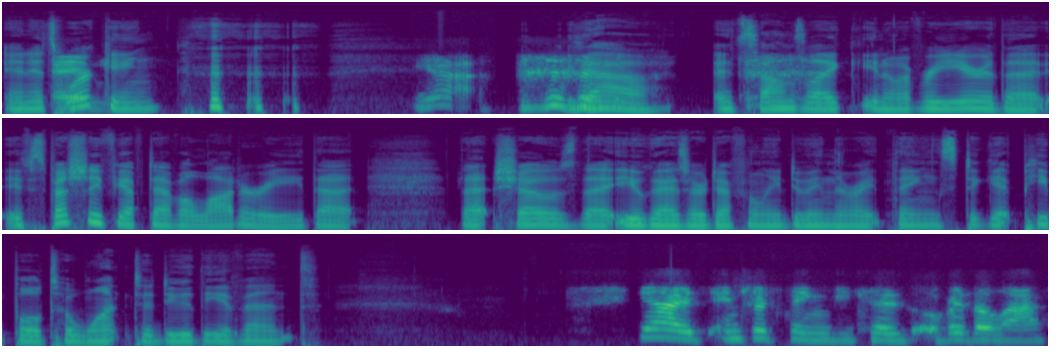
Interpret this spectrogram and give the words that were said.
and it's And- working. yeah. yeah it sounds like you know every year that especially if you have to have a lottery that that shows that you guys are definitely doing the right things to get people to want to do the event Yeah, it's interesting because over the last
